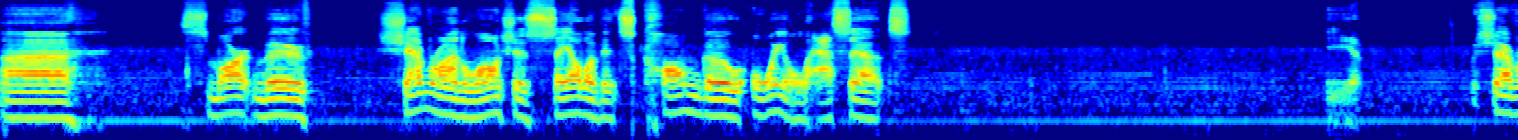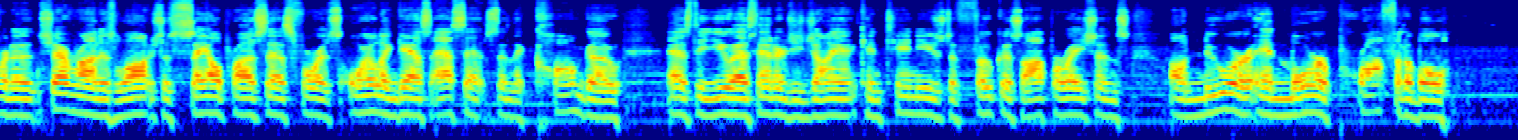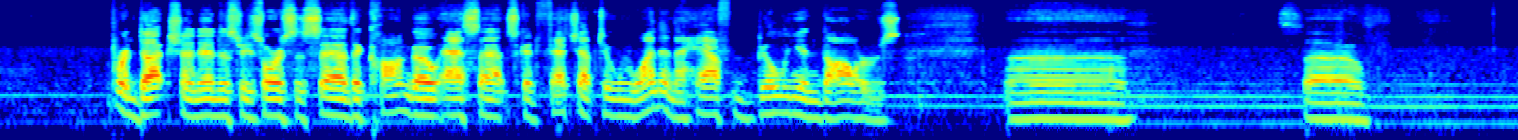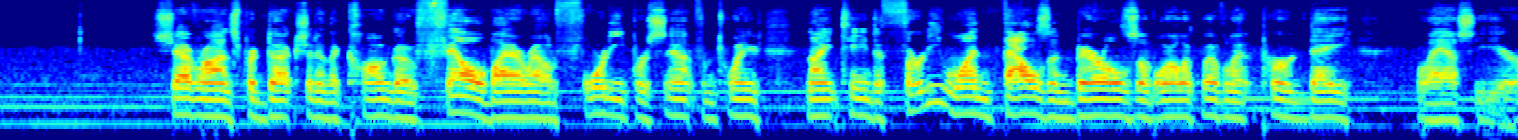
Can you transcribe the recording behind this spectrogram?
Uh, smart move. Chevron launches sale of its Congo oil assets. Yep. Chevron, uh, Chevron has launched a sale process for its oil and gas assets in the Congo as the U.S. energy giant continues to focus operations on newer and more profitable production, industry sources said the Congo assets could fetch up to $1.5 billion Uh, so Chevron's production in the Congo fell by around 40% from 2019 to 31,000 barrels of oil equivalent per day last year.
